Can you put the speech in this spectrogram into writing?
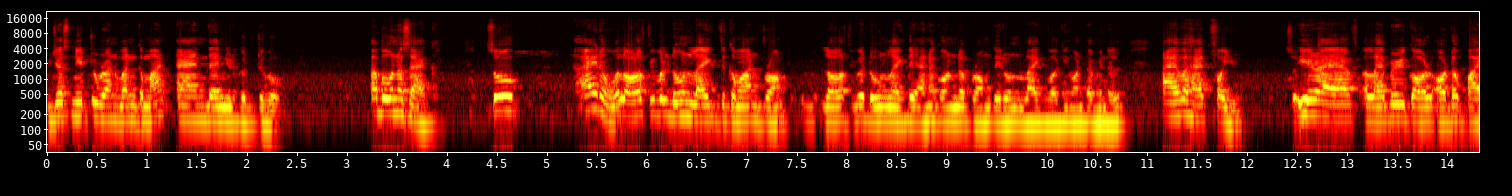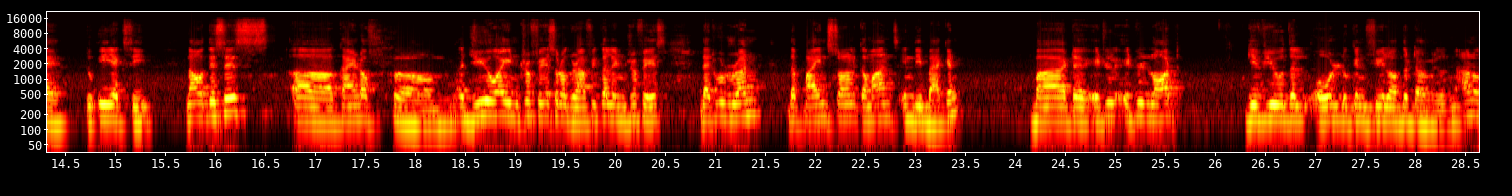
You just need to run one command and then you're good to go. A bonus hack. So i know a lot of people don't like the command prompt. A lot of people don't like the anaconda prompt. They don't like working on terminal. I have a hack for you. So here I have a library called AutoPy to exe. Now this is uh, kind of um, a GUI interface or a graphical interface that would run the PyInstaller commands in the backend but uh, it will it will not give you the old look and feel of the terminal. I know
